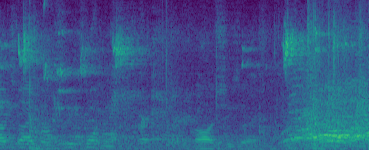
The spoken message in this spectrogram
outside for three-point. Oh, she's a...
